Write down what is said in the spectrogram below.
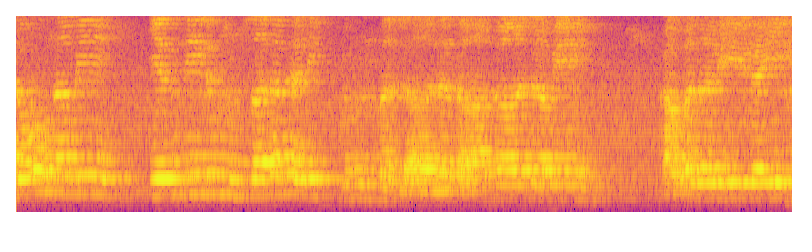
ലോകമേ എന്തിലും സഹകരിക്കുന്ന ശാരദാകാശമേ കവനലീലയിൽ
